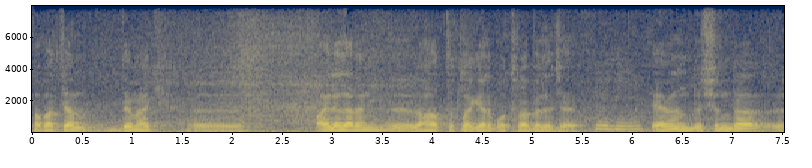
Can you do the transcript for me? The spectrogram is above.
Papatyam demek e, ailelerin e, rahatlıkla gelip oturabileceği, evinin dışında e,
